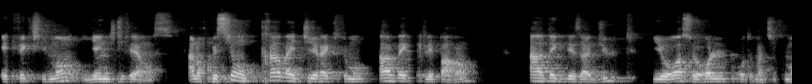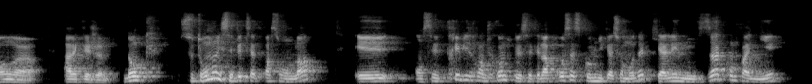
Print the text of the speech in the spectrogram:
effectivement, il y a une différence. Alors que si on travaille directement avec les parents, avec des adultes, il y aura ce rôle automatiquement euh, avec les jeunes. Donc, ce tournoi, il s'est fait de cette façon-là et on s'est très vite rendu compte que c'était la process communication modèle qui allait nous accompagner,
